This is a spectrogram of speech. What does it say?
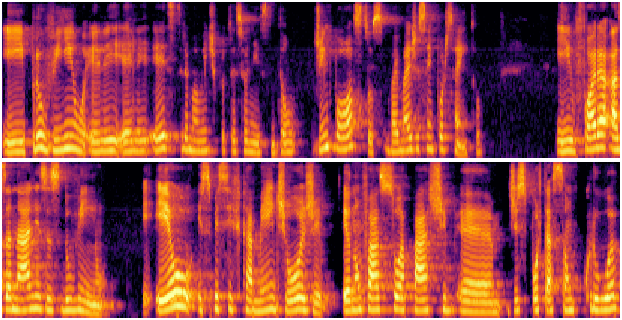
E para o vinho, ele, ele é extremamente protecionista. Então, de impostos, vai mais de 100%. E fora as análises do vinho, eu especificamente hoje, eu não faço a parte é, de exportação crua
